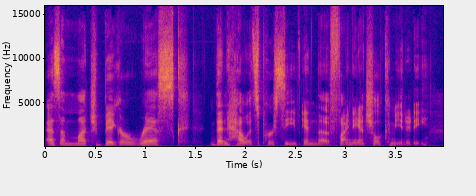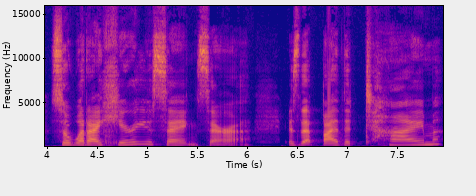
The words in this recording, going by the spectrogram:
as a much bigger risk than how it's perceived in the financial community. So, what I hear you saying, Sara, is that by the time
